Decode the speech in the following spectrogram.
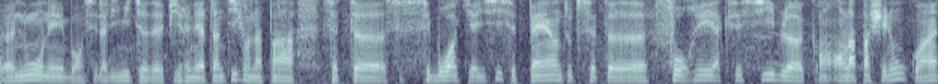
euh, nous on est bon, c'est la limite des Pyrénées-Atlantiques. On n'a pas cette euh, ces bois qu'il y a ici, ces pins, toute cette euh, forêt accessible qu'on on l'a pas chez nous. Quoi, hein.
